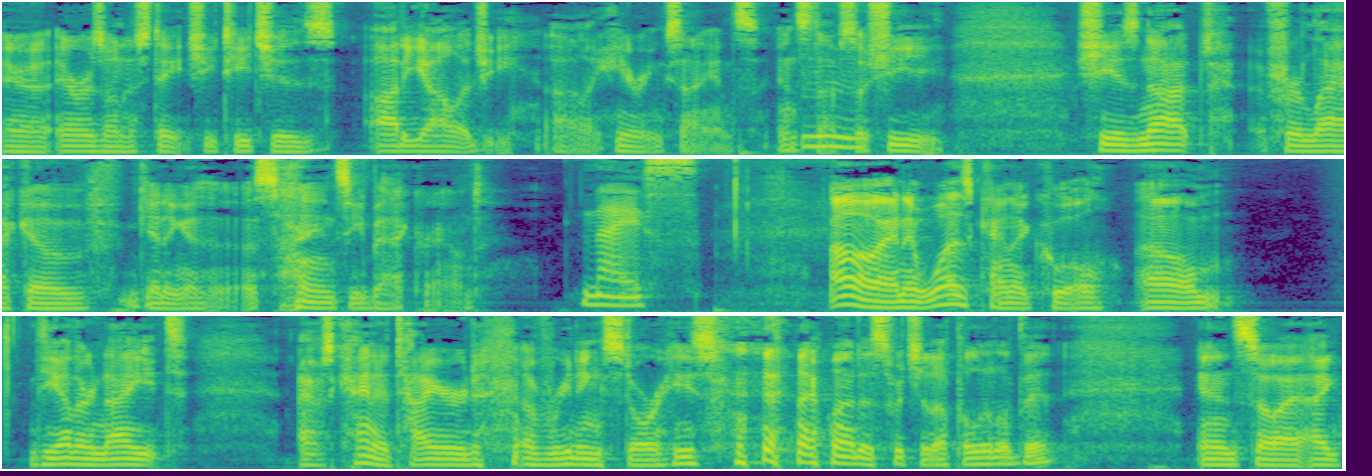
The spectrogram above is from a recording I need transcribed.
Arizona State. She teaches audiology, uh, like hearing science and stuff. So she she is not for lack of getting a, a sciencey background. Nice. Oh, and it was kind of cool. Um, the other night, I was kind of tired of reading stories. I wanted to switch it up a little bit. And so I, I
